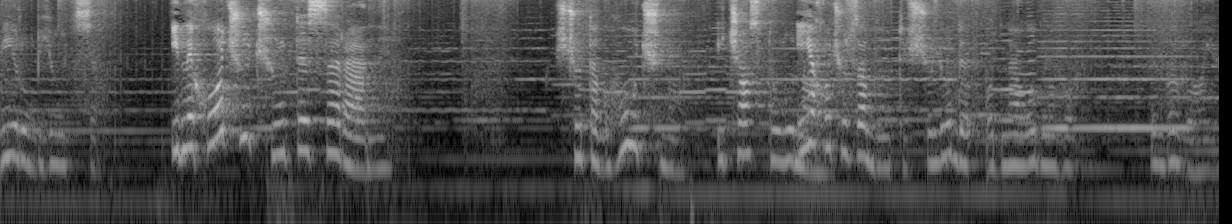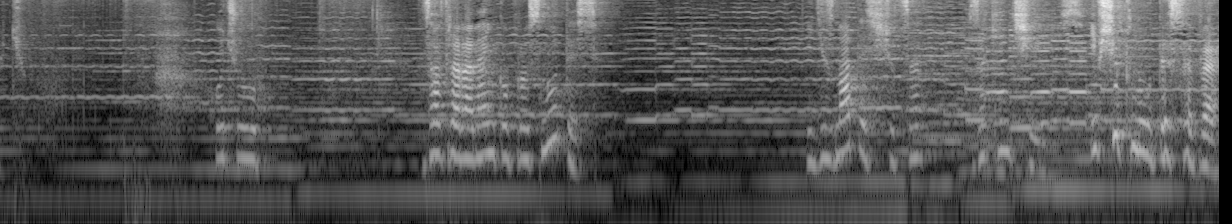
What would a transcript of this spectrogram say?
віру б'ються. І не хочу чути сирени, що так гучно і часто лунає. І я хочу забути, що люди одне одного вбивають. Хочу завтра раненько проснутись і дізнатись, що це закінчилось. І вщипнути себе,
